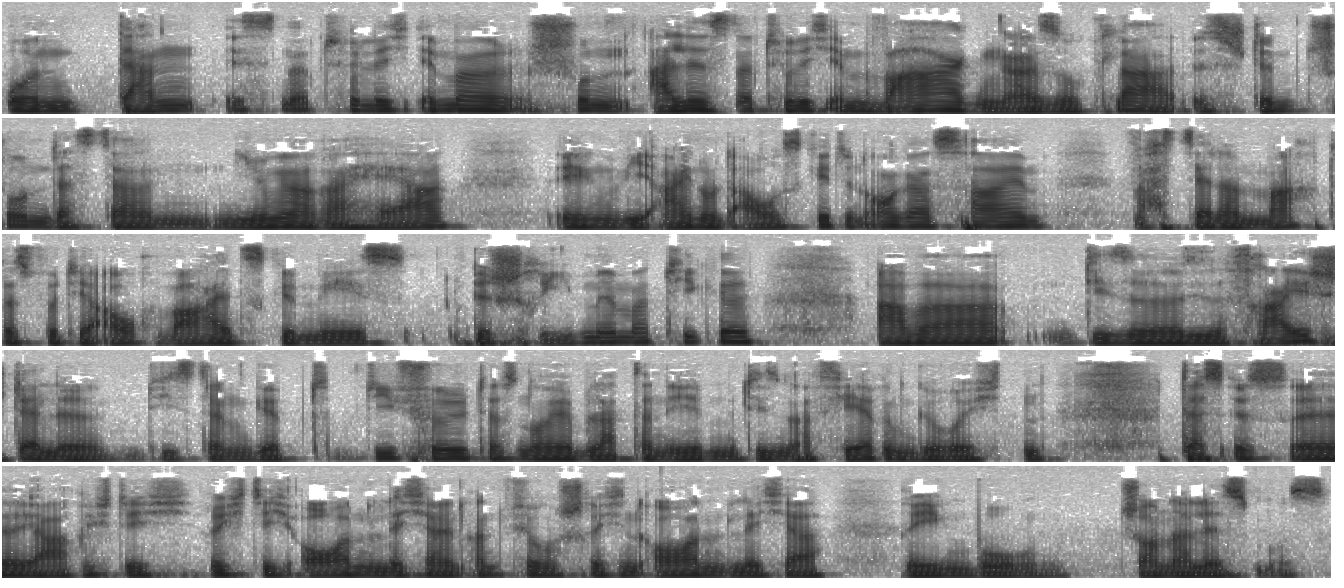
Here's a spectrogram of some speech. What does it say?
Und dann ist natürlich immer schon alles natürlich im Wagen. Also klar, es stimmt schon, dass da ein jüngerer Herr irgendwie ein- und ausgeht in Orgersheim. Was der dann macht, das wird ja auch wahrheitsgemäß beschrieben im Artikel. Aber diese, diese Freistelle, die es dann gibt, die füllt das neue Blatt dann eben mit diesen Affärengerüchten. Das ist äh, ja richtig, richtig ordentlicher, in Anführungsstrichen ordentlicher Regenbogenjournalismus.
